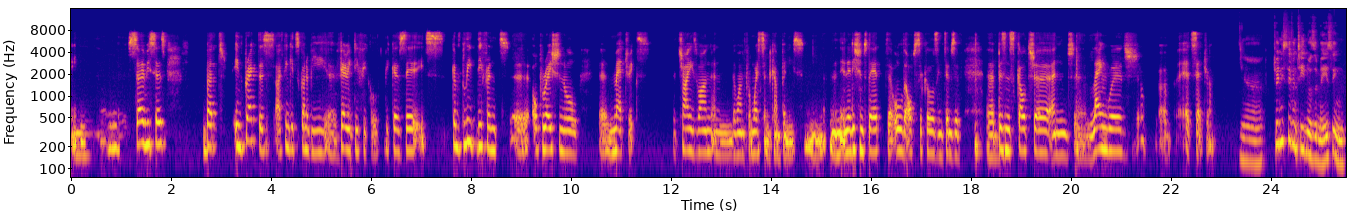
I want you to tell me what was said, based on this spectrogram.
in uh, services. But in practice, I think it's going to be uh, very difficult because it's complete different uh, operational uh, metrics. The Chinese one and the one from Western companies. And in addition to that, uh, all the obstacles in terms of uh, business culture and language, etc. Yeah. 2017 was amazing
